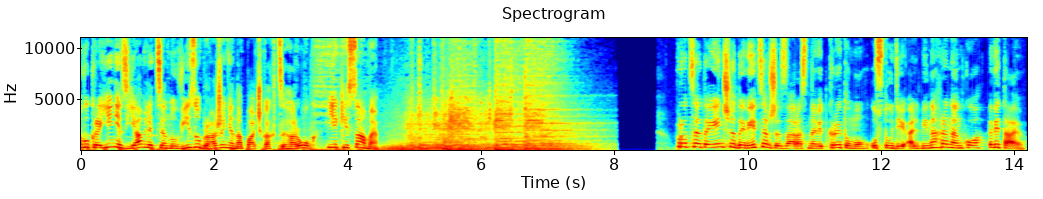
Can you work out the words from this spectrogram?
В Україні з'являться нові зображення на пачках цигарок. Які саме? Про це та інше дивіться вже зараз на відкритому. У студії Альбіна Гриненко. Вітаю.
